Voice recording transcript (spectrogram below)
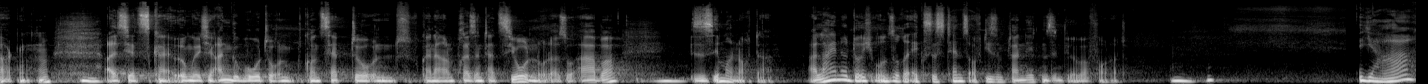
abzuhaken, ne? mhm. als jetzt keine, irgendwelche Angebote und Konzepte und keine Ahnung Präsentationen oder so. Aber ist es immer noch da. Alleine durch unsere Existenz auf diesem Planeten sind wir überfordert. Mhm. Ja,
